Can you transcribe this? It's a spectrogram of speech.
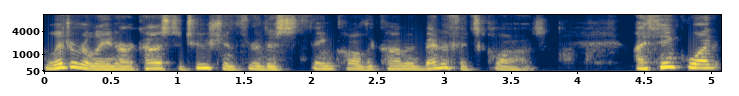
literally in our constitution through this thing called the common benefits clause. I think what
